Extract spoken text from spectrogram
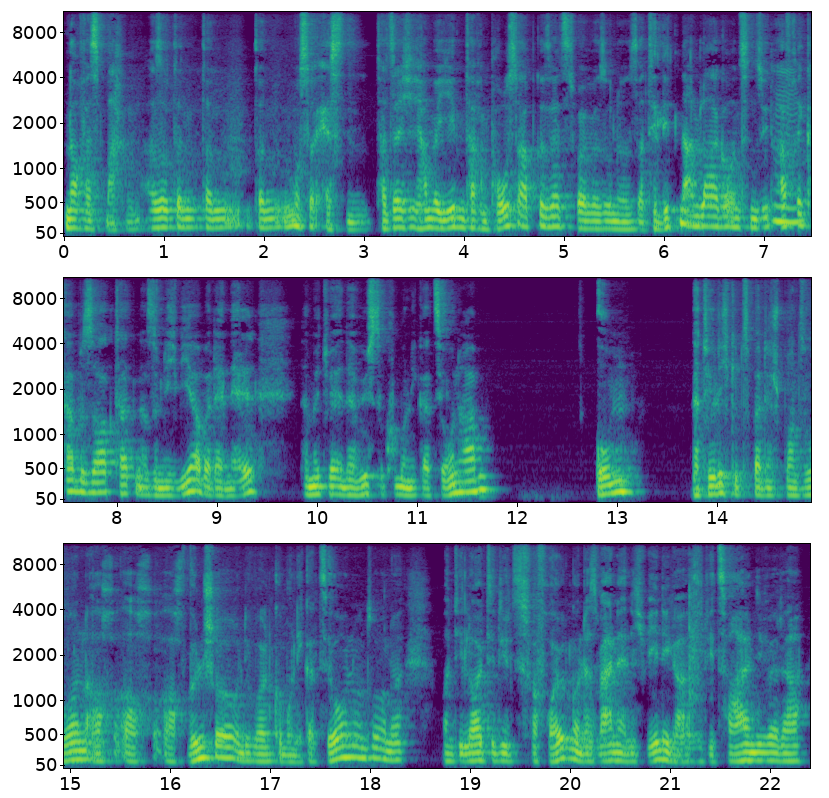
noch was machen. Also dann, dann, dann musst du essen. Tatsächlich haben wir jeden Tag einen Post abgesetzt, weil wir so eine Satellitenanlage uns in Südafrika mhm. besorgt hatten. Also nicht wir, aber der Nell, damit wir in der Wüste Kommunikation haben. Um, natürlich gibt es bei den Sponsoren auch, auch, auch Wünsche und die wollen Kommunikation und so. Ne? Und die Leute, die das verfolgen, und das waren ja nicht weniger, also die Zahlen, die wir da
